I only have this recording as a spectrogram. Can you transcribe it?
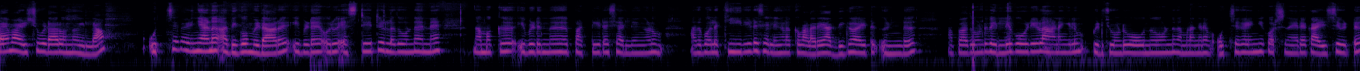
ടൈം അഴിച്ചു വിടാറൊന്നുമില്ല. ഉച്ച കഴിഞ്ഞാണ് അധികവും വിടാറ്. ഇവിടെ ഒരു എസ്റ്റേറ്റ് ഉള്ളത് കൊണ്ട് തന്നെ നമുക്ക് ഇവിടുന്ന് പട്ടിയുടെ ശല്യങ്ങളും അതുപോലെ കീരിയുടെ ശല്യങ്ങളൊക്കെ വളരെ അധികമായിട്ട് ഉണ്ട്. അപ്പോൾ അതുകൊണ്ട് വലിയ കോഴികളാണെങ്കിലും പിടിച്ചുകൊണ്ട് പോകുന്നതുകൊണ്ട് നമ്മളങ്ങനെ ഉച്ച കഴിഞ്ഞ് കുറച്ച് നേരം കഴിച്ച് വിട്ട്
